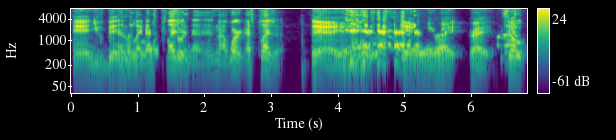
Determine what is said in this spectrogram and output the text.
and you've been that look like that's pleasure. Sort of, it's not work, that's pleasure. Yeah, yeah, yeah. yeah, yeah, right, right. So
